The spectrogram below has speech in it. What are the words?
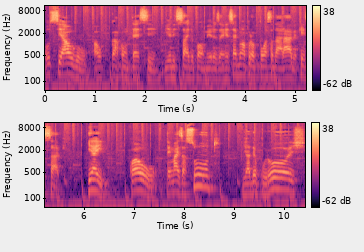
Ou se algo, algo acontece e ele sai do Palmeiras aí, recebe uma proposta da Arábia, quem sabe? E aí? Qual tem mais assunto? Já deu por hoje?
